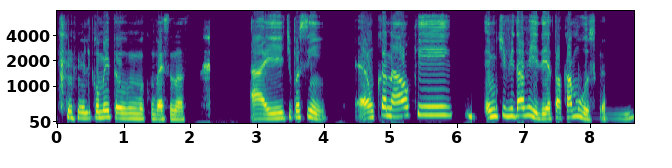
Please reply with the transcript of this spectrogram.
Ele comentou uma conversa nossa. Aí, tipo assim, é um canal que MTV da vida, ia tocar música. Uhum.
